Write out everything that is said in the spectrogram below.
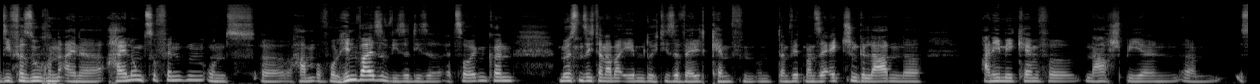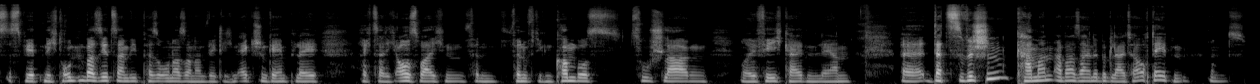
die versuchen eine Heilung zu finden und äh, haben wohl Hinweise, wie sie diese erzeugen können, müssen sich dann aber eben durch diese Welt kämpfen. Und dann wird man sehr actiongeladene Anime-Kämpfe nachspielen. Ähm, es, es, wird nicht rundenbasiert sein wie Persona, sondern wirklich ein Action-Gameplay. Rechtzeitig ausweichen, vernünftigen Kombos zuschlagen, neue Fähigkeiten lernen. Äh, dazwischen kann man aber seine Begleiter auch daten. Und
